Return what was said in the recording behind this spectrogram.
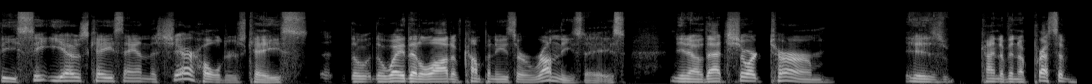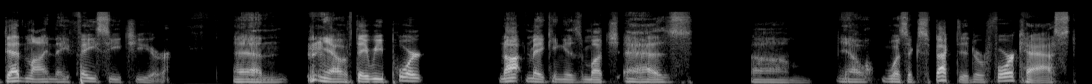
the CEO's case and the shareholders' case, the the way that a lot of companies are run these days, you know, that short term is kind of an oppressive deadline they face each year. And you know, if they report not making as much as um, you know was expected or forecast,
